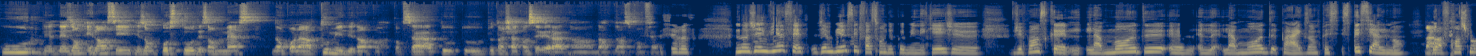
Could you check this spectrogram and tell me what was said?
courts, des, des hommes élancés, des hommes costauds, des hommes minces. Donc on a tout mis dedans, quoi. Comme ça, tout, tout, tout un chacun se verra dans, dans, dans ce qu'on fait. Non, j'aime bien cette, j'aime bien cette façon de communiquer. Je, je pense que la mode, euh, la mode, par exemple, spé- spécialement, Ah. doit franchement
